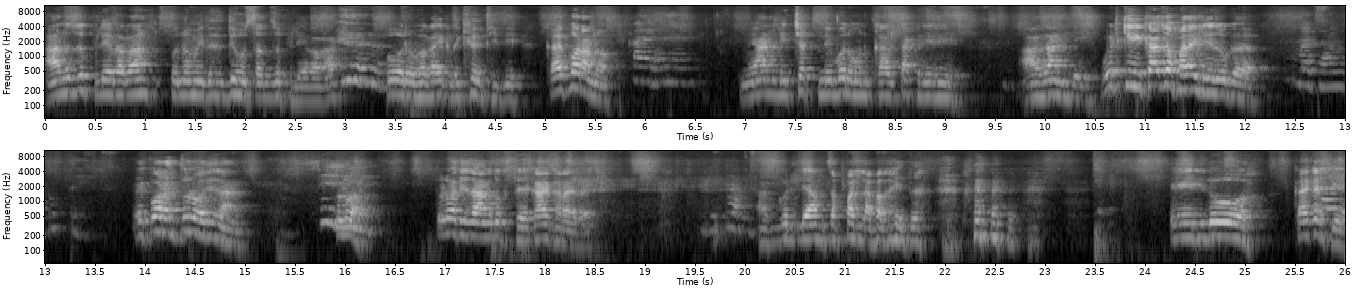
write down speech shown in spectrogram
आणू झोपली बघा. पूनम इथं दिवसात झोपली बघा. पोरं बघा इकडे खेळती ती. काय पोरानो? मी आणली चटणी बनवून काल टाकलेली. आज आणली. उठकी काय झोपा लागली दोघ ए पोरान तुडवा ती जांग तुडवा. तुडवा ती जांग दुखतंय काय करायचंय आज गुडली आमचा पडला बघा इथं. ए दिदो काय करते?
